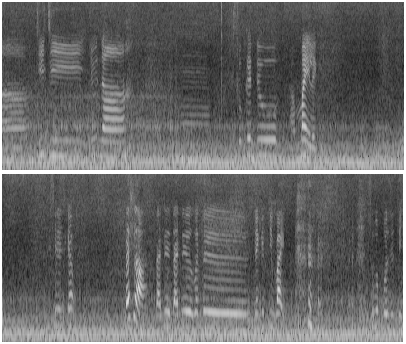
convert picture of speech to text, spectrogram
uh, Gigi Juna hmm, Sukeduk ramai lagi saya cakap best lah. Tak ada tak ada kata negative vibe. Semua positif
